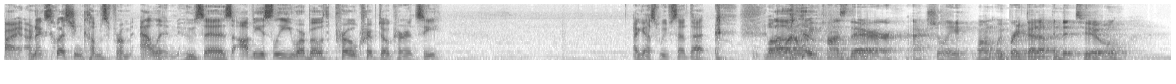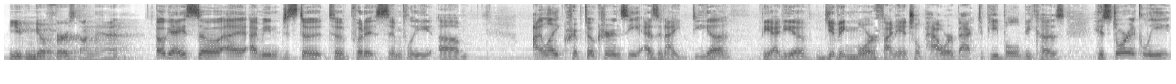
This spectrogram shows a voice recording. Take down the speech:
All right, our next question comes from Alan, who says, Obviously, you are both pro cryptocurrency. I guess we've said that. well, why don't we pause there, actually? Why don't we break that up into two? You can go first on that. Okay, so I, I mean, just to, to put it simply, um, I like cryptocurrency as an idea, the idea of giving more financial power back to people, because historically,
